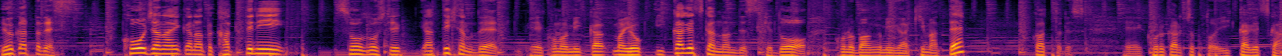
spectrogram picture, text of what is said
よかったです。こうじゃないかなと勝手に想像してやってきたので、えーこの3日、まあ、1ヶ月間なんですけどこの番組が決まってよかったです、えー、これからちょっと1か月間、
